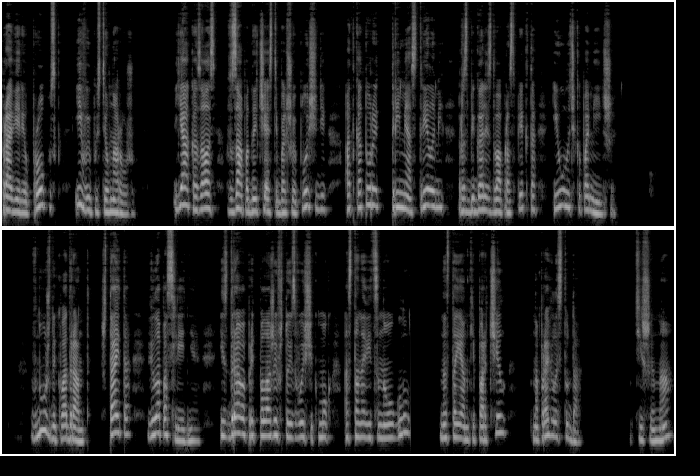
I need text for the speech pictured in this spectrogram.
проверил пропуск и выпустил наружу. Я оказалась в западной части большой площади, от которой тремя стрелами разбегались два проспекта и улочка поменьше. В нужный квадрант Штайта вела последняя — и, здраво предположив, что извозчик мог остановиться на углу, на стоянке парчел, направилась туда. Тишина,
